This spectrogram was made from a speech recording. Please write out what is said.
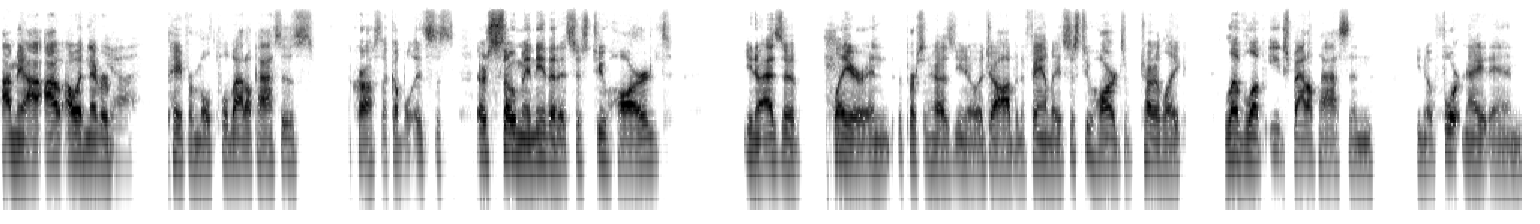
I mean, I I would never Yeah. pay for multiple battle passes across a couple. It's just there's so many that it's just too hard. You know, as a player and a person who has you know a job and a family, it's just too hard to try to like level up each battle pass and you know Fortnite and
